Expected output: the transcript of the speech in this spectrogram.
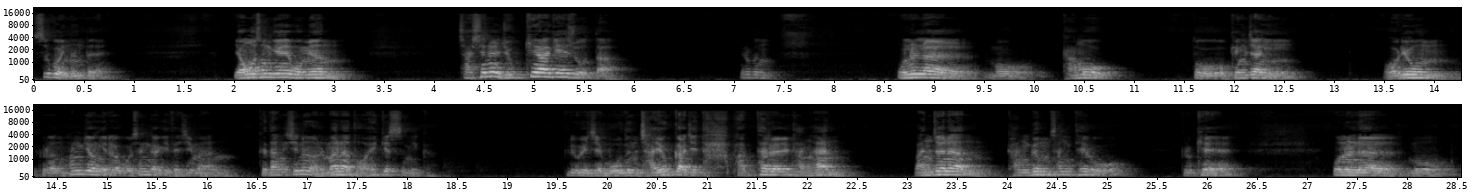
쓰고 있는데 영어 성경에 보면 자신을 유쾌하게 해 주었다. 여러분 오늘날 뭐 감옥도 굉장히 어려운 그런 환경이라고 생각이 되지만 그 당시는 얼마나 더 했겠습니까? 그리고 이제 모든 자유까지 다 박탈을 당한 완전한 감금 상태로 그렇게 오늘날 뭐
